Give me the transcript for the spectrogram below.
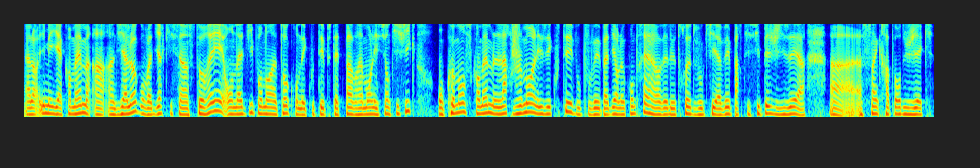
Alors, mais il y a quand même un, un dialogue, on va dire, qui s'est instauré. On a dit pendant un temps qu'on n'écoutait peut-être pas vraiment les scientifiques. On commence quand même largement à les écouter. Vous pouvez pas dire le contraire, Hervé Le Treud, vous qui avez participé, je disais, à, à, à cinq rapports du GIEC.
